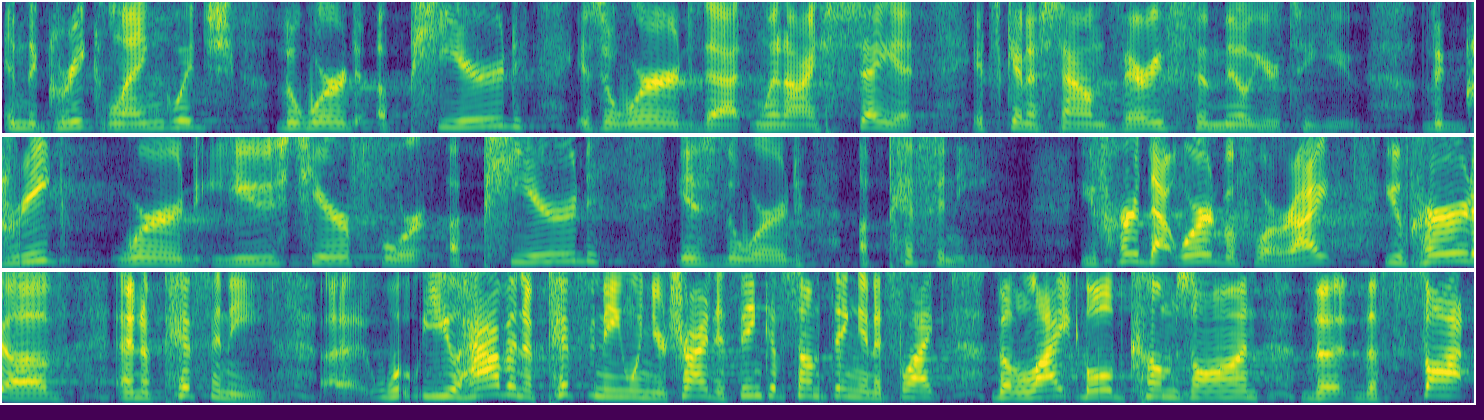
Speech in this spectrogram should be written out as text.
in the Greek language, the word appeared is a word that when I say it, it's going to sound very familiar to you. The Greek word used here for appeared is the word epiphany. You've heard that word before, right? You've heard of an epiphany. Uh, you have an epiphany when you're trying to think of something, and it's like the light bulb comes on, the, the thought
